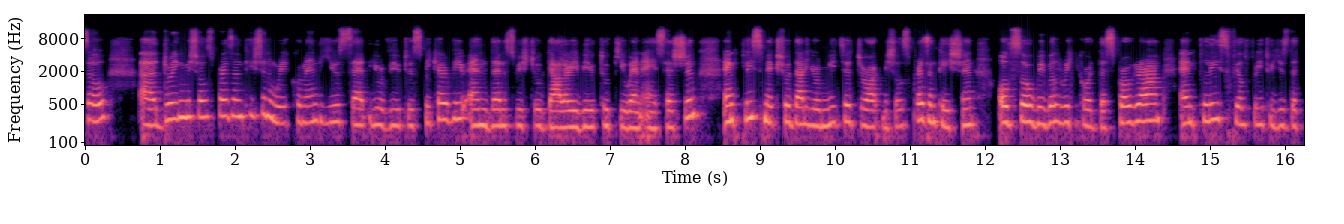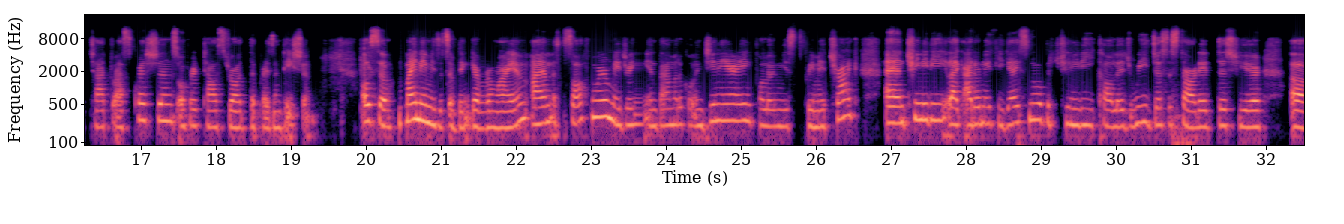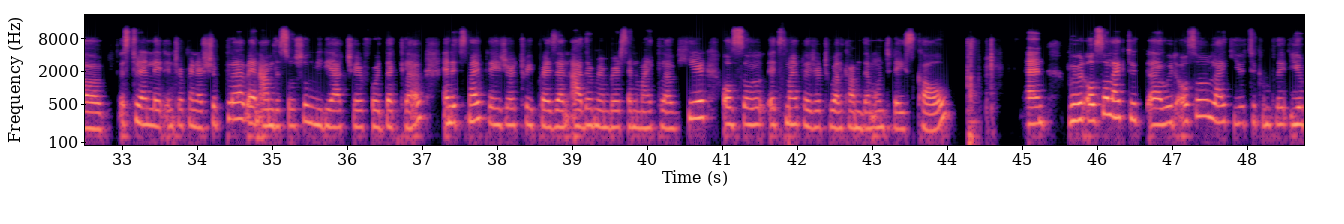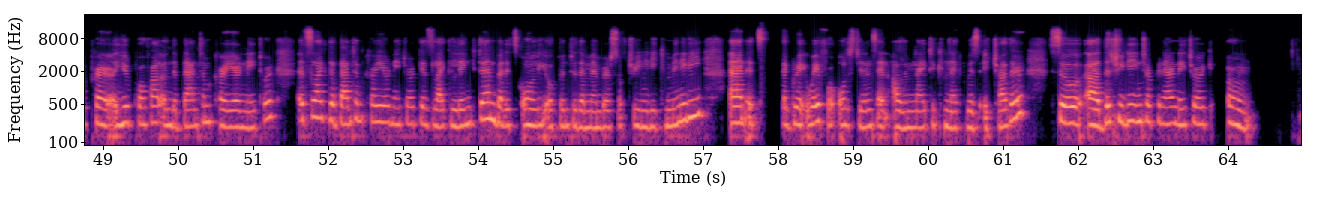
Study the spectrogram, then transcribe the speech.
So uh, during Michelle's presentation, we recommend you set your view to speaker view and then switch to gallery view to Q&A session. And please make sure that you're muted throughout Michelle's presentation. Also, we will record this program and please feel free to use the chat to ask questions or tasks throughout the presentation. Also, my name is Itzabdin Gavramariam. I am a sophomore majoring in biomedical engineering, following this pre-med track. And Trinity, like, I don't know if you guys know, but Trinity College, we just started this year uh, a student-led entrepreneurship club, and I'm the social media chair for the club. And it's my pleasure to represent other members and my club here. Also, it's my pleasure to welcome them on today's call. And we would also like to, uh, we'd also like you to complete your prayer, your profile on the Bantam Career Network. It's like the Bantam Career Network is like LinkedIn, but it's only open to the members of Trinity community. And it's a great way for all students and alumni to connect with each other. So uh, the Trinity Entrepreneur Network um,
